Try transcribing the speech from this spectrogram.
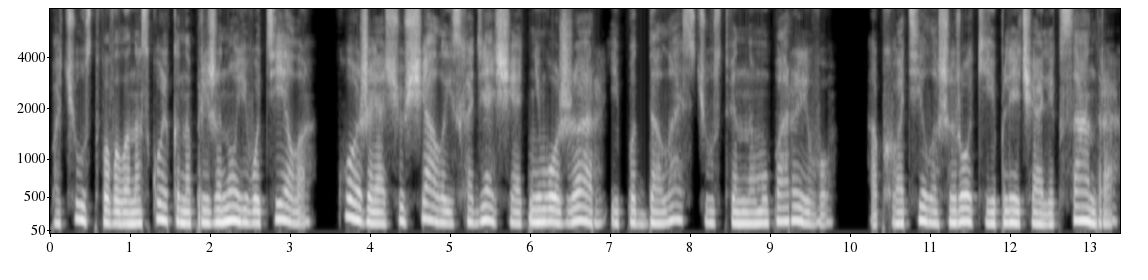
Почувствовала, насколько напряжено его тело, кожей ощущала исходящий от него жар и поддалась чувственному порыву. Обхватила широкие плечи Александра,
